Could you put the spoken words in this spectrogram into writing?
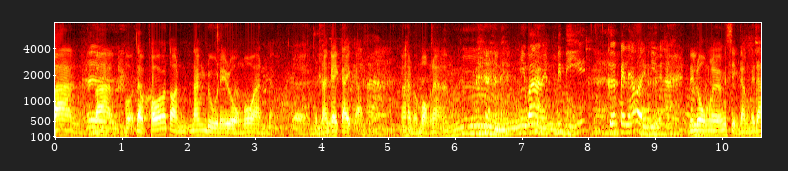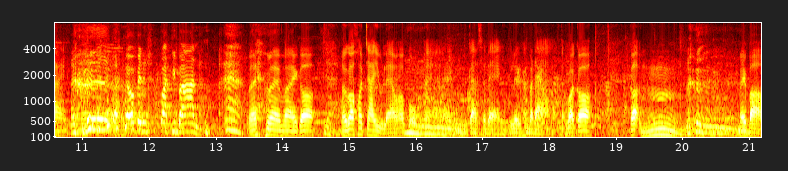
บ้างเออ บ้างเพราะแต่เพราะว่าตอนนั่งดูในโรงเมื่อวานแบบเออเหมือนนั่งใกล้ ๆ กันก็หันมามองหน้า อืมมีว่าไหมบีบี เกินไปแล้วอะไรมีไหมคะ ในโรงเลยเสียงดังไม่ได้แปลว่าเป็นวัดที่บ้าน ไม่ไม่ไม่ก็เราก็เข้าใจอยู่แล้วครับผมแหมอืมการแสดงเป็นเรื่องธรรมดา แต่ว่าก็ก็อืมไม่เบา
